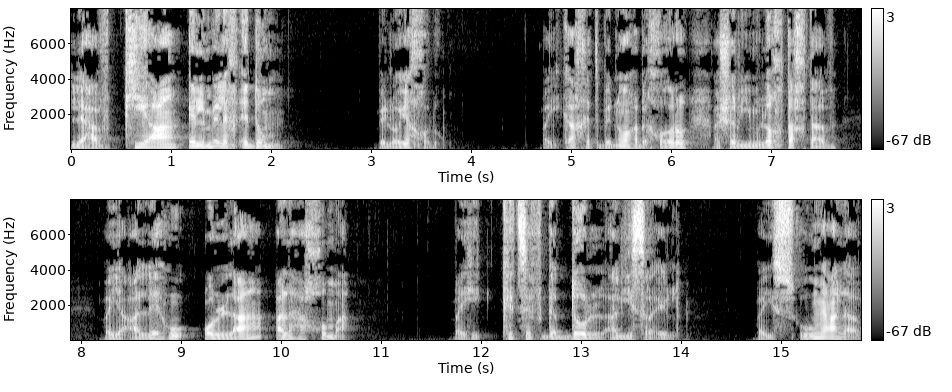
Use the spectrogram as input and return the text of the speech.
להבקיע אל מלך אדום, ולא יכולו. ויקח את בנו הבכור, אשר ימלוך תחתיו, ויעלהו עולה על החומה. ויהי קצף גדול על ישראל. ויסעו מעליו,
